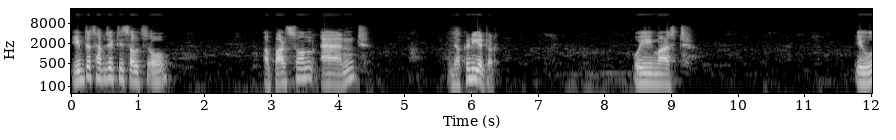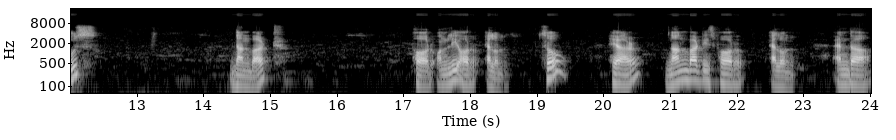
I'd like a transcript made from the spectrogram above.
If the subject is also a person and the creator we must use none but for only or alone. So here none but is for alone and the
